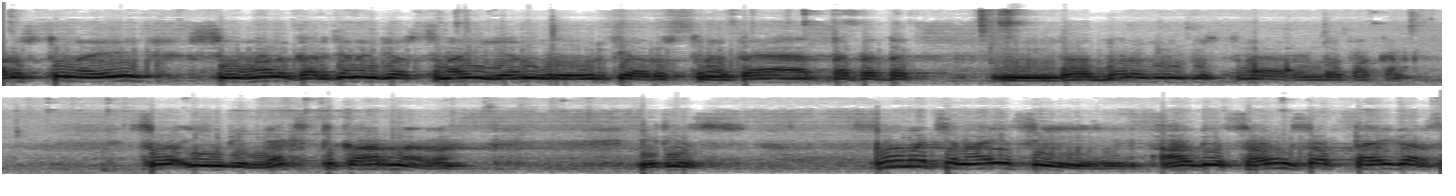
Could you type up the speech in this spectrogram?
అరుస్తున్నాయి సింహాలు గర్జనం చేస్తున్నాయి ఏనుగులు ఊరికి అరుస్తున్నాయి. పెద్ద పెద్ద బొబ్బలు వినిపిస్తున్నాయి ఆ రెండో పక్కన. So in the next corner it is too much noisy of the sounds of tigers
